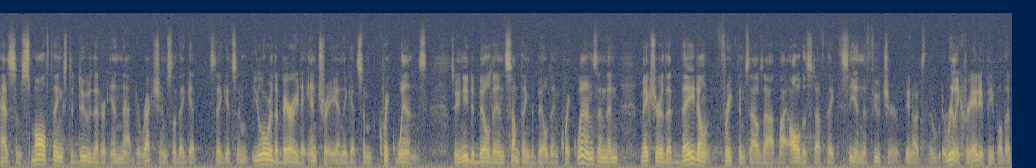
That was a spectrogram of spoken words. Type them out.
has some small things to do that are in that direction so they get so they get some you lower the barrier to entry and they get some quick wins so you need to build in something to build in quick wins and then make sure that they don't freak themselves out by all the stuff they see in the future. You know it's the really creative people that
